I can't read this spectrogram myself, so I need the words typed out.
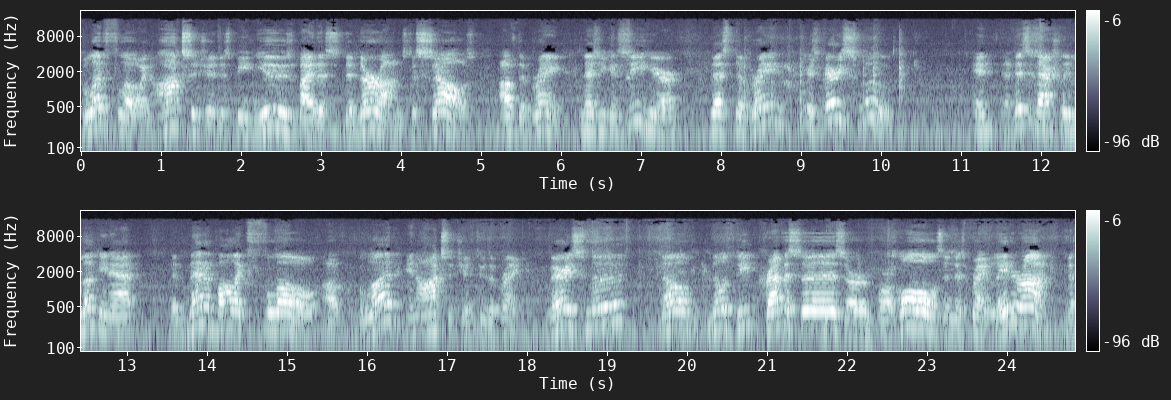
blood flow and oxygen is being used by this, the neurons, the cells of the brain. And as you can see here, this, the brain here is very smooth. And this is actually looking at the metabolic flow of blood and oxygen through the brain. Very smooth, no, no deep crevices or, or holes in this brain. Later on, in a,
